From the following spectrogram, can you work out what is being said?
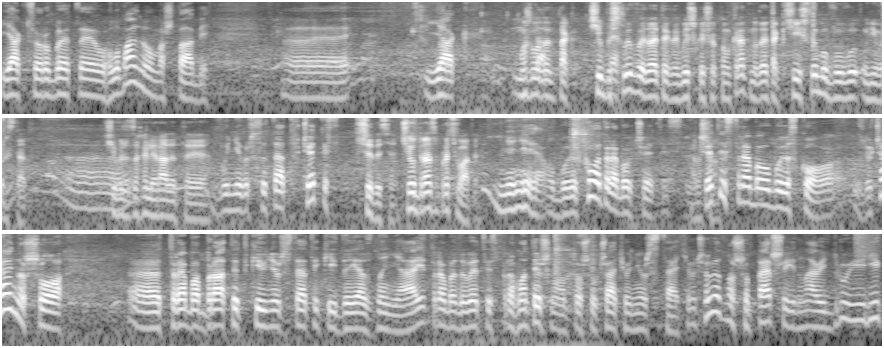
як це робити в глобальному масштабі. е, Як Можливо, Так. так. Чи б йшли ви, давайте так більш що конкретно, давайте так, чи йшли б ви в університет? Чи ви взагалі радите в університет вчитись? вчитися? Чи одразу працювати? Ні, ні, обов'язково треба вчитись. Хорошо. Вчитись треба обов'язково. Звичайно, що е, треба брати такий університет, який дає знання, і треба дивитись прагматично на те, що вчать в університеті. Очевидно, що перший і навіть другий рік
